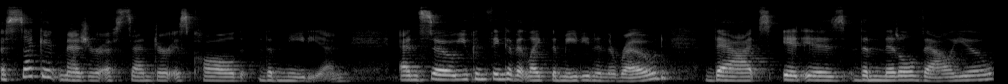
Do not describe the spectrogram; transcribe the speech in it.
A second measure of center is called the median. And so you can think of it like the median in the road, that it is the middle value.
